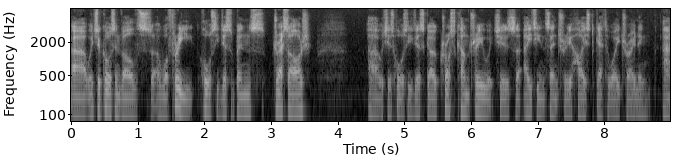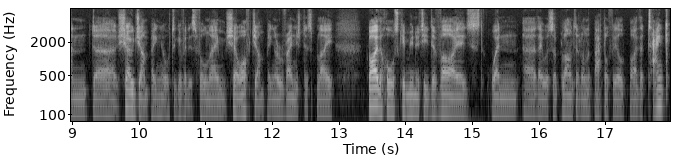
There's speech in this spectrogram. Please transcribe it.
uh, which of course involves uh, well three horsey disciplines: dressage, uh, which is horsey disco, cross country, which is 18th century heist getaway training, and uh, show jumping, or to give it its full name, show off jumping, a revenge display by the horse community devised when uh, they were supplanted on the battlefield by the tank.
